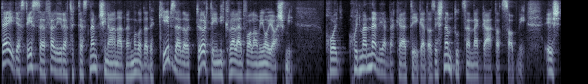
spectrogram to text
te így ezt észre feléred, hogy te ezt nem csinálnád meg magad, de képzeld hogy történik veled valami olyasmi, hogy, hogy már nem érdekel téged az, és nem tudsz ennek gátat szabni. És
